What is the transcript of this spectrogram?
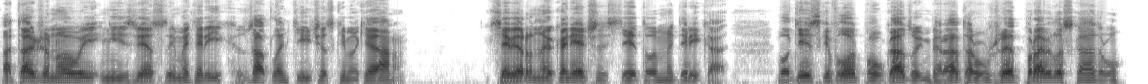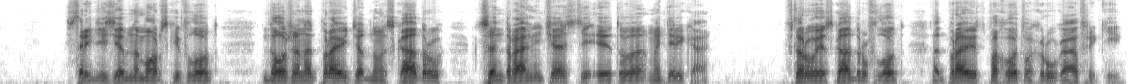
а также новый неизвестный материк за Атлантическим океаном. К северной конечности этого материка Балтийский флот по указу императора уже отправил эскадру. Средиземноморский флот должен отправить одну эскадру к центральной части этого материка. Вторую эскадру флот отправит в поход вокруг Африки.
